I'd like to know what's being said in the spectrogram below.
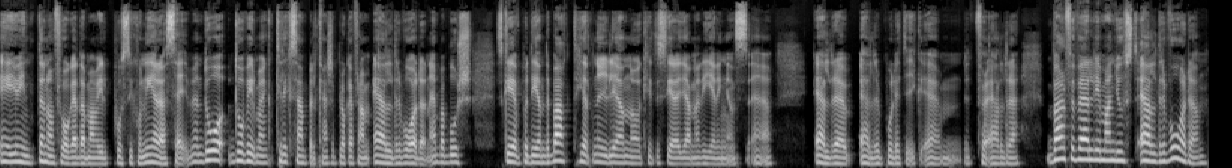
är ju inte någon fråga där man vill positionera sig. Men då, då vill man till exempel kanske plocka fram äldrevården. Ebba Busch skrev på DN Debatt helt nyligen och kritiserade gärna regeringens eh, äldre, äldrepolitik eh, för äldre. Varför väljer man just äldrevården?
